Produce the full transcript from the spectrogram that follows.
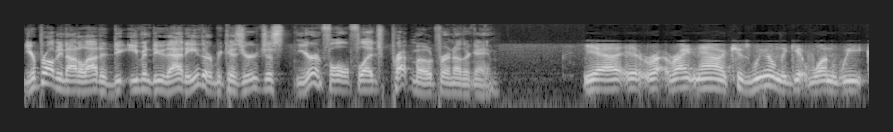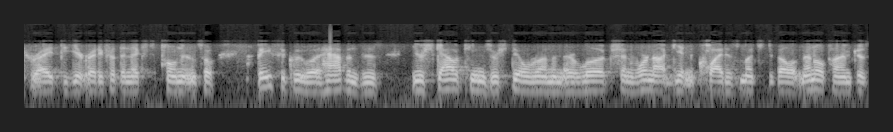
You're probably not allowed to do, even do that either because you're just you're in full fledged prep mode for another game. Yeah, it, right now because we only get one week, right, to get ready for the next opponent. And so basically, what happens is your scout teams are still running their looks, and we're not getting quite as much developmental time because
